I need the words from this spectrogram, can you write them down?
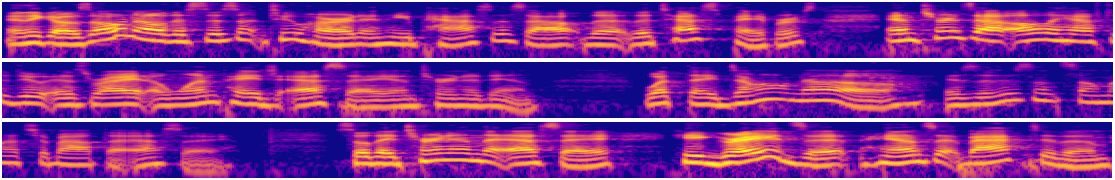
And he goes, Oh no, this isn't too hard. And he passes out the, the test papers. And turns out all they have to do is write a one page essay and turn it in. What they don't know is it isn't so much about the essay. So they turn in the essay, he grades it, hands it back to them,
